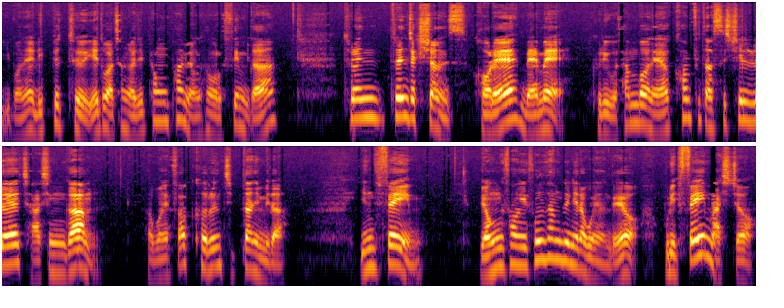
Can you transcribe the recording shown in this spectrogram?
이번에 repute, 얘도 마찬가지 평판, 명성으로 쓰입니다. trans, transactions, 거래, 매매. 그리고 3번에요. confidence, 신뢰, 자신감. 4번에 circle은 집단입니다. infame, 명성이 손상된이라고 했는데요. 우리 fame 아시죠?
